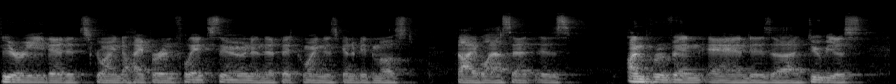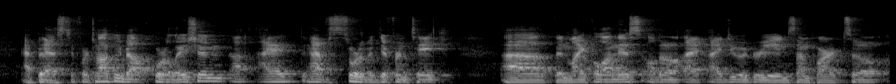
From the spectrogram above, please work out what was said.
theory that it's going to hyperinflate soon and that Bitcoin is going to be the most valuable asset is unproven and is uh, dubious at best. If we're talking about correlation, uh, I have sort of a different take uh, than Michael on this, although I, I, do agree in some part. So,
